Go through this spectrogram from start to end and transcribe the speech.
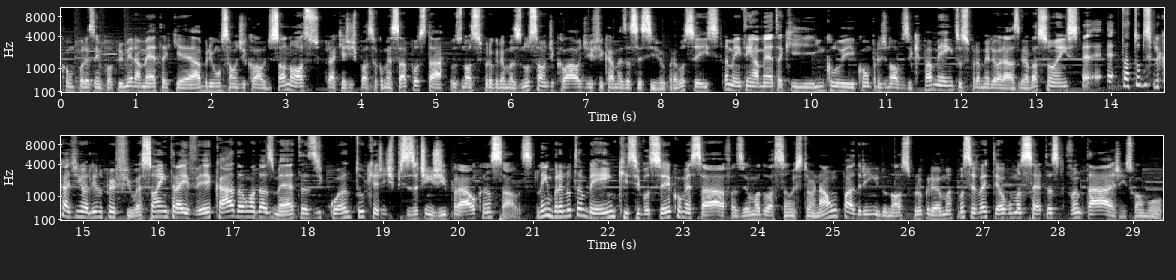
como por exemplo, a primeira meta que é abrir um SoundCloud só nosso, para que a gente possa começar a postar os nossos programas no SoundCloud e ficar mais acessível para vocês. Também tem a meta que inclui compra de novos equipamentos para melhorar as gravações. É, é- tá tudo explicadinho ali no perfil. É só entrar e ver cada uma das metas e quanto que a gente precisa atingir para alcançá-las. Lembrando também que se você começar a fazer uma doação e se tornar um padrinho do nosso programa, você vai ter algumas certas vantagens, como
